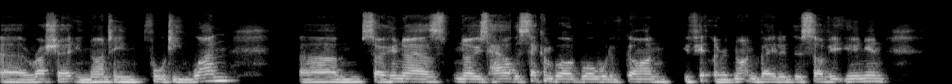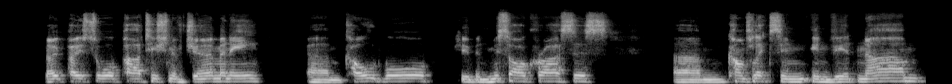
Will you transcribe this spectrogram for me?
uh, Russia in 1941. Um, so who knows knows how the Second World War would have gone if Hitler had not invaded the Soviet Union. No post-war partition of Germany, um, Cold War, Cuban Missile Crisis, um, conflicts in in Vietnam,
